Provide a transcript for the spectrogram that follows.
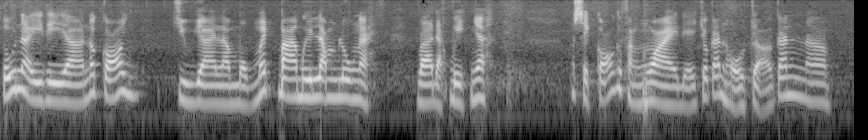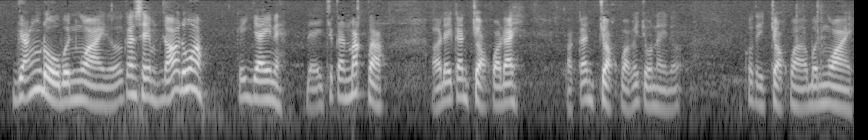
Túi này thì à, nó có chiều dài là 1m35 luôn này và đặc biệt nha, nó sẽ có cái phần ngoài để cho cánh hỗ trợ cánh à, gắn đồ bên ngoài nữa cánh xem. Đó, đúng không? Cái dây này để cho cánh mắc vào. Ở đây cánh chọt vào đây, và cánh chọt vào cái chỗ này nữa. Có thể chọt vào bên ngoài.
